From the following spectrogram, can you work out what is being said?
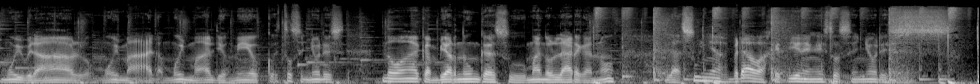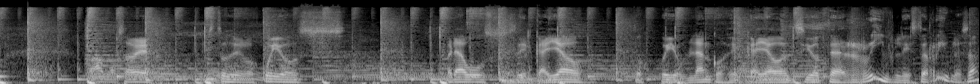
muy bravo, muy malo, muy mal, Dios mío. Estos señores no van a cambiar nunca su mano larga, ¿no? Las uñas bravas que tienen estos señores. Vamos a ver, esto de los cuellos bravos del Callao, los cuellos blancos del Callao han sido terribles, terribles, ¿ah?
